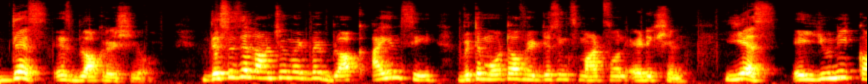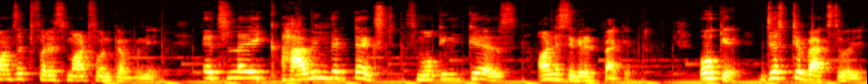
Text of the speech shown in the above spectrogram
This is Blloc Ratio. This is a launcher made by Blloc Inc. with a motto of reducing smartphone addiction. Yes, a unique concept for a smartphone company. It's like having the text smoking kills on a cigarette packet. Okay, just a backstory.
